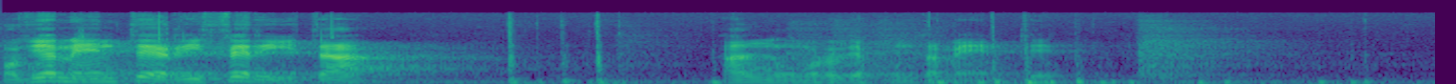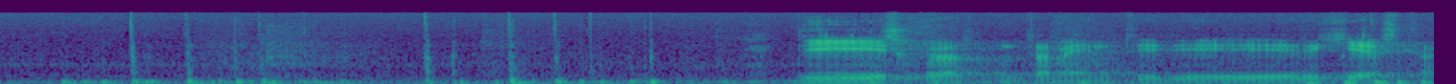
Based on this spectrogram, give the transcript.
Ovviamente riferita al numero di appuntamenti. Di, scusa, appuntamenti, di richiesta.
